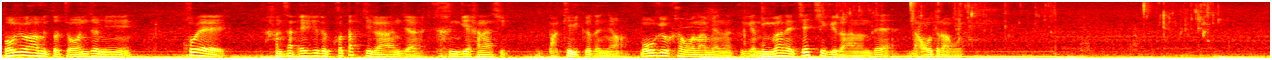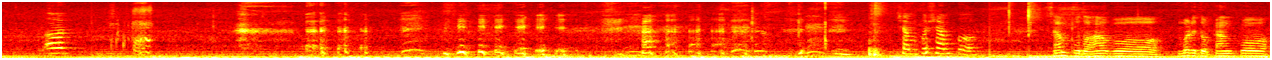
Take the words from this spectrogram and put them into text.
목욕하면 또 좋은 점이 코에 항상 애기들 코딱지가 이제 큰 게 하나씩 박혀 있거든요. 목욕하고 나면 그게 중간에 재치기를 하는데 나오더라고요. 어. 샴푸 샴푸. 샴푸도 하고 머리도 감고.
